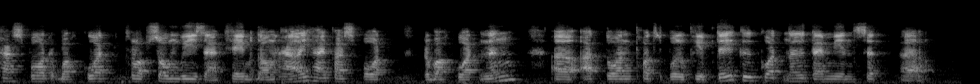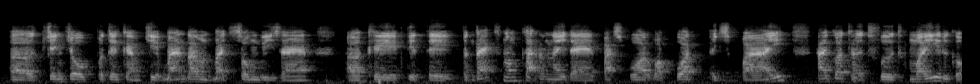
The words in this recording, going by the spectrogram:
passport របស់គាត់ធ្លាប់សុំ Visa K ម្ដងហើយហើយ passport របស់គាត់នឹងអត់ទាន់ផុតសុពលភាពទេគឺគាត់នៅតែមានសិទ្ធិ ចេញចូលប្រទេសកម្ពុជាបានដោយមិនបាច់សុំវីសា K ទៀតទេប៉ុន្តែក្នុងករណីដែល passport របស់គាត់ expire ហើយគាត់ត្រូវធ្វើថ្មីឬក៏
